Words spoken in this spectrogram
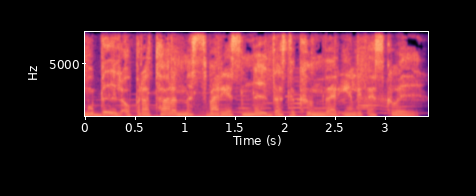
Mobiloperatören med Sveriges nöjdaste kunder enligt SKI.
